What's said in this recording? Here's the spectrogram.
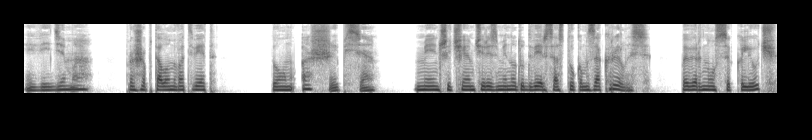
«Видимо», — прошептал он в ответ, — «Том ошибся». Меньше чем через минуту дверь со стуком закрылась. Повернулся ключ,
